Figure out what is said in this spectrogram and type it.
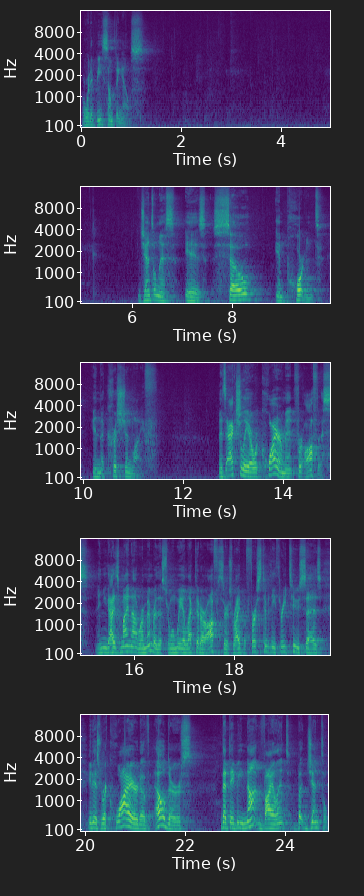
Or would it be something else? Gentleness is so important in the Christian life. It's actually a requirement for office. And you guys might not remember this from when we elected our officers, right? But 1 Timothy 3 2 says, It is required of elders that they be not violent, but gentle.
